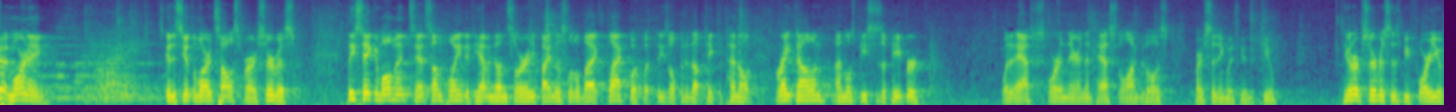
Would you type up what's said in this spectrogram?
Good morning. It's good to see you at the Lord's house for our service. Please take a moment at some point, if you haven't done so already, find this little black, black booklet. Please open it up, take the pen out, write down on those pieces of paper what it asks for in there, and then pass it along to those who are sitting with you in the pew. The order of service is before you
